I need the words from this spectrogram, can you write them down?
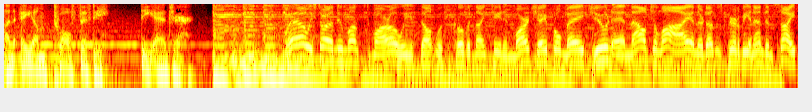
on AM 1250. The answer. Well, we start a new month tomorrow. We dealt with COVID 19 in March, April, May, June, and now July, and there doesn't appear to be an end in sight.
